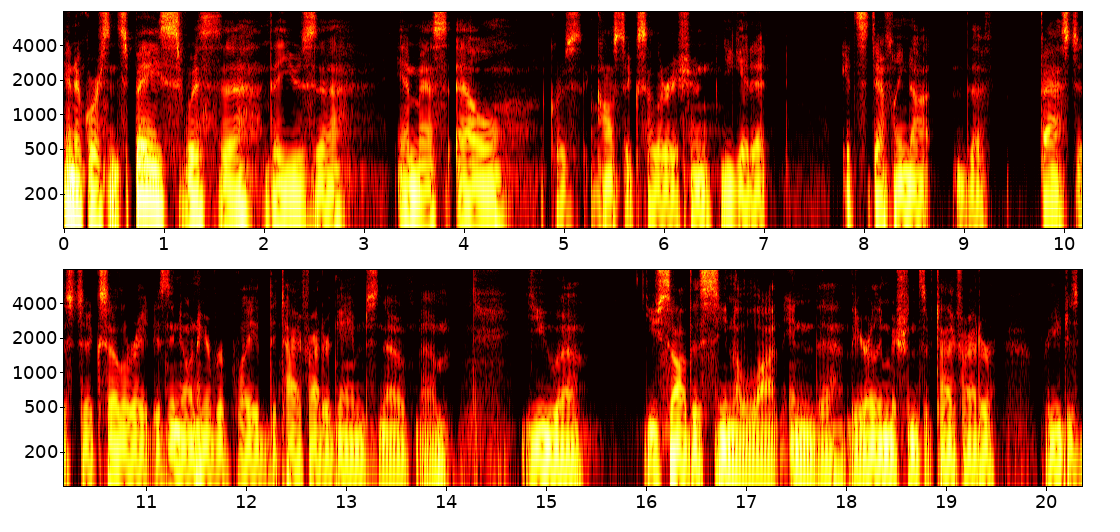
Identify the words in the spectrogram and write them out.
And of course, in space, with uh, they use uh, MSL, of course, constant acceleration. You get it. It's definitely not the fastest to accelerate. Has anyone here ever played the Tie Fighter games? No. Um, you uh, you saw this scene a lot in the the early missions of Tie Fighter, where you just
